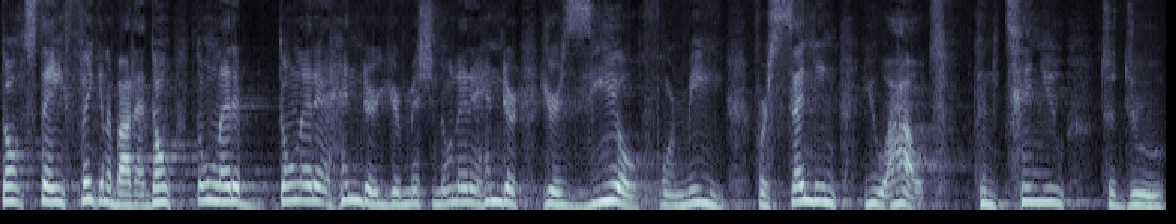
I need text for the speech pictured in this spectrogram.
don't stay thinking about that. Don't, don't, let it, don't let it hinder your mission. Don't let it hinder your zeal for me, for sending you out. Continue to do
